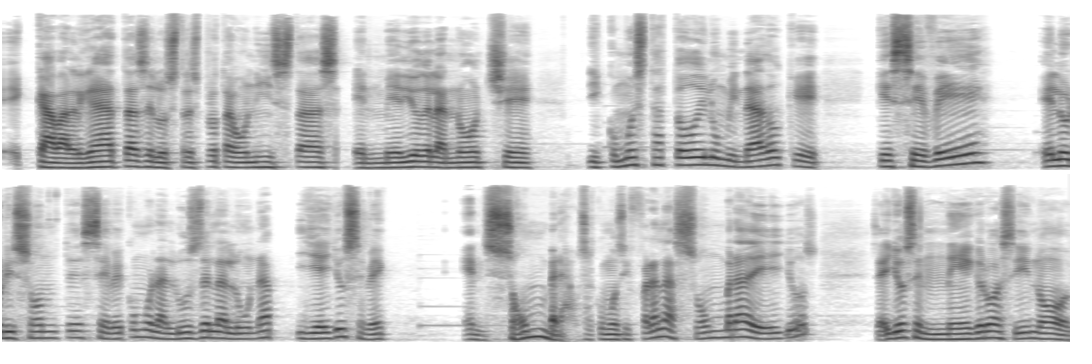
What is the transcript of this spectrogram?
eh, cabalgatas de los tres protagonistas en medio de la noche y cómo está todo iluminado que, que se ve el horizonte, se ve como la luz de la luna y ellos se ve en sombra, o sea, como si fuera la sombra de ellos, o ellos en negro así, no,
